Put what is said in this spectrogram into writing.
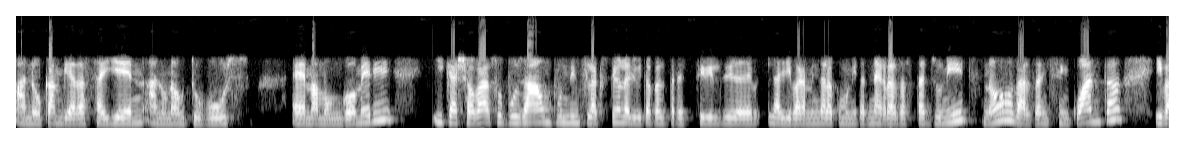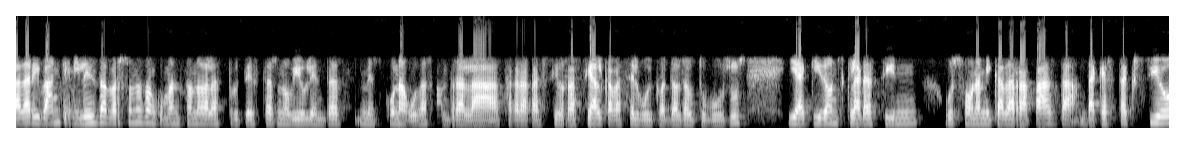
a no canviar de seient en un autobús eh, a Montgomery i que això va suposar un punt d'inflexió en la lluita pels drets civils i l'alliberament de la comunitat negra als Estats Units, no?, dels anys 50, i va derivar en que milers de persones van començar una de les protestes no violentes més conegudes contra la segregació racial, que va ser el boicot dels autobusos. I aquí, doncs, Clara Cint us fa una mica de repàs d'aquesta acció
